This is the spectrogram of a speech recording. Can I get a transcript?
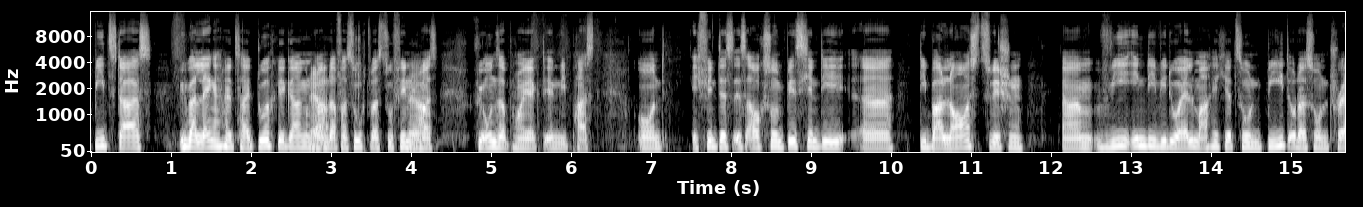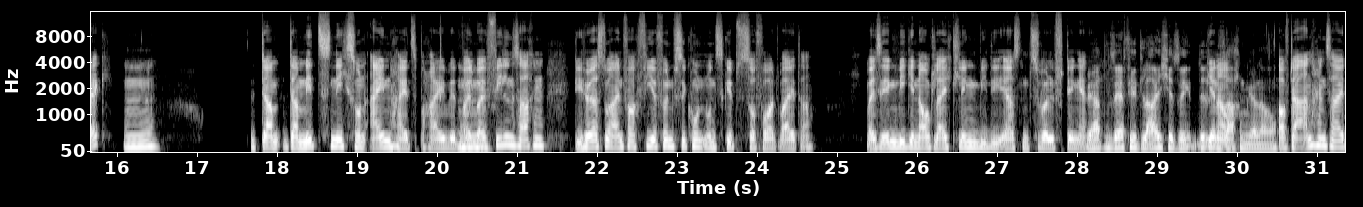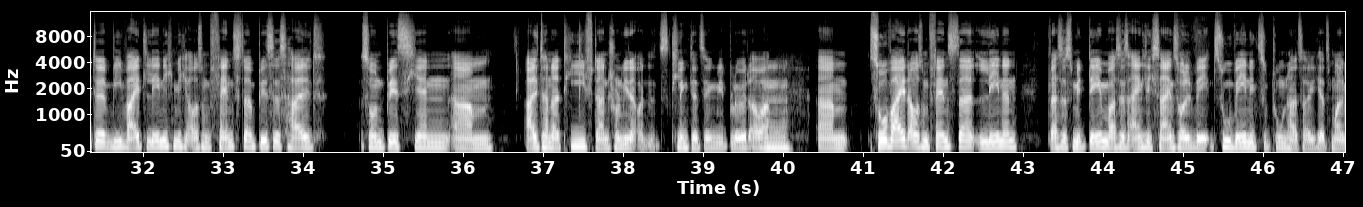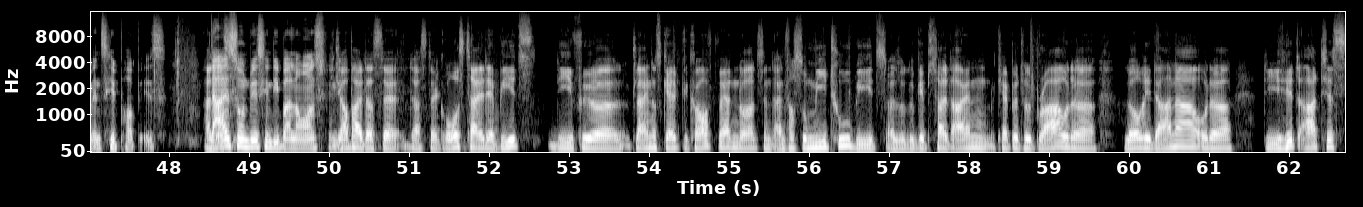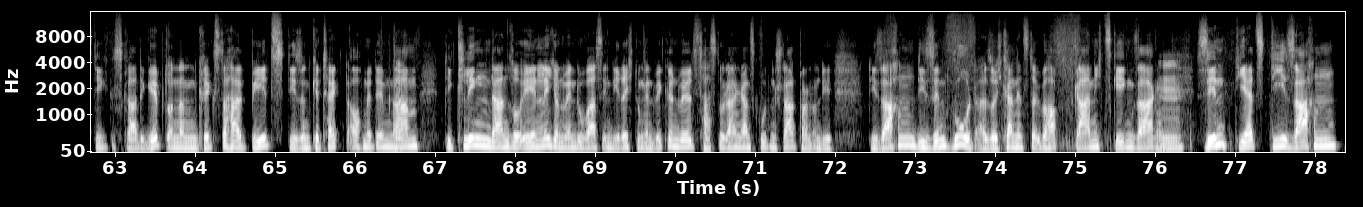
Beatstars über längere Zeit durchgegangen und Ja. haben da versucht, was zu finden, Ja. was für unser Projekt irgendwie passt. Und ich finde, das ist auch so ein bisschen die, äh, die Balance zwischen, ähm, wie individuell mache ich jetzt so ein Beat oder so ein Track, Mhm. damit es nicht so ein Einheitsbrei wird. Weil Mhm. bei vielen Sachen, die hörst du einfach vier, fünf Sekunden und skippst sofort weiter. Weil sie irgendwie genau gleich klingen wie die ersten zwölf Dinge. Wir hatten sehr viel gleiche Se Genau. Sachen, genau. Auf der anderen Seite, wie weit lehne ich mich aus dem Fenster, bis es halt so ein bisschen ähm, alternativ dann schon wieder, das klingt jetzt irgendwie blöd, aber Mhm. ähm, so weit aus dem Fenster lehnen, dass es mit dem, was es eigentlich sein soll, we zu wenig zu tun hat, sage ich jetzt mal, wenn es Hip-Hop ist. Also da ist so ein bisschen die Balance. Ich glaube halt, dass der, dass der Großteil der Beats, die für kleines Geld gekauft werden dort, sind einfach so Me-Too-Beats. Also du gibst halt ein Capital Bra oder Loredana oder die Hit-Artists, die es gerade gibt und dann kriegst du halt Beats, die sind getaggt auch mit dem Namen, die klingen dann so ähnlich und wenn du was in die Richtung entwickeln willst, hast du da einen ganz guten Startpunkt und die, die Sachen, die sind gut. Also ich kann jetzt da überhaupt gar nichts gegen sagen. Sind jetzt die Sachen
